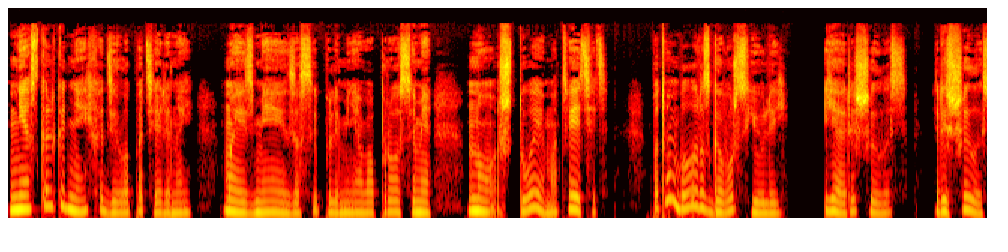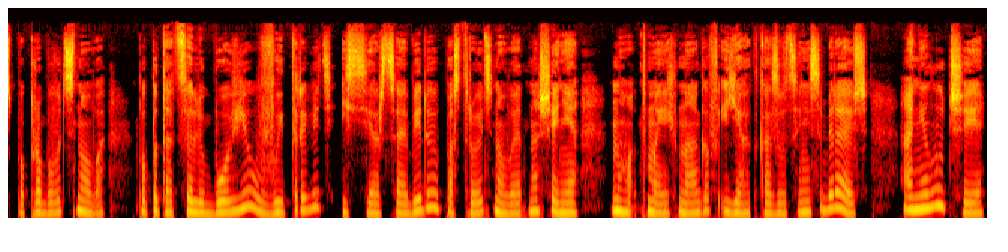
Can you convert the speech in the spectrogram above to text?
Несколько дней ходила потерянной. Мои змеи засыпали меня вопросами, но что им ответить? Потом был разговор с Юлей. Я решилась. Решилась попробовать снова, попытаться любовью вытравить из сердца обиду и построить новые отношения. Но от моих нагов я отказываться не собираюсь. Они лучшие.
